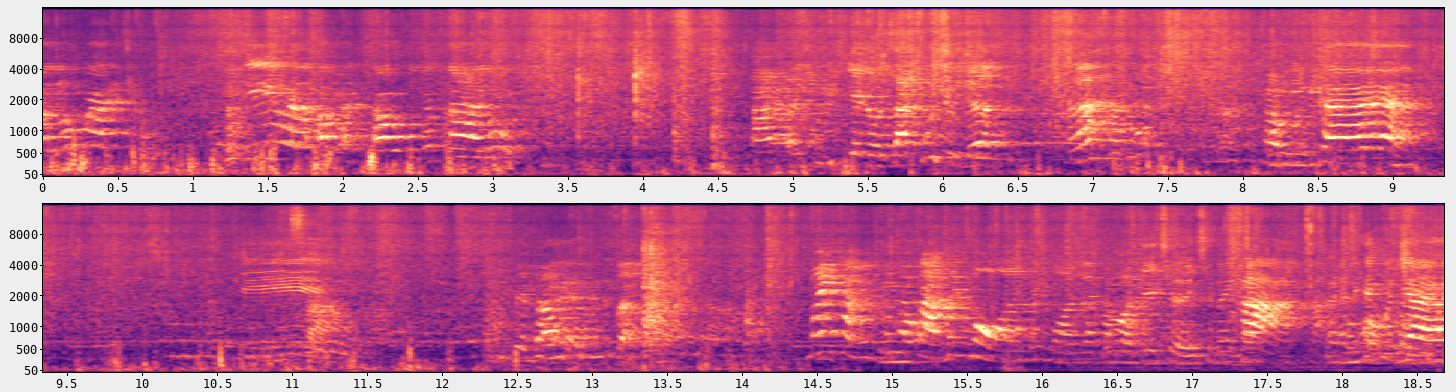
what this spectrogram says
มาลูกมาพี่มาเอาเอาตุ๊กตาลูกตาไปคุยเจโดซักคุยอยู่เยอะ ขอบคุณค่ะโอเคเป็นผ้าแผ่นหรือเปล่า ไม่ค่ะเป็นตุ๊กตาเป็นหมอนเป็นหมอนอะไรประ น มา อ ณ น นี้ เฉยๆใช่ไหมค่ะคะอันนี้ให้คุณยายอั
